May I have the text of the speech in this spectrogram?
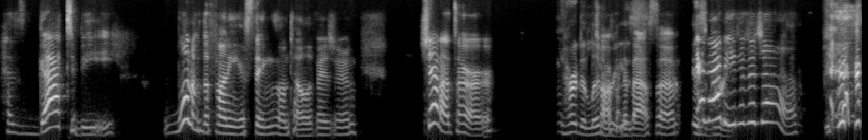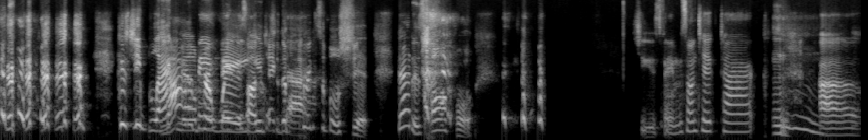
has got to be one of the funniest things on television. Shout out to her Her delivery talking is, about some. is And I needed a job. Because she blackmailed her way into the TikTok. principalship. That is awful. She's famous on TikTok. Mhm. Uh,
